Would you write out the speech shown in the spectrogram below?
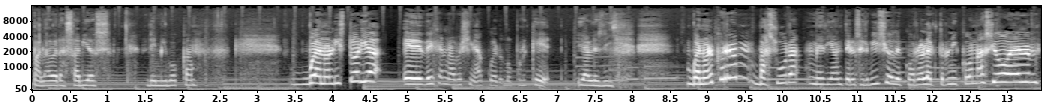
palabras sabias de mi boca. Bueno, la historia, eh, déjenme ver si me acuerdo, porque ya les dije. Bueno, el correo basura mediante el servicio de correo electrónico nació el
